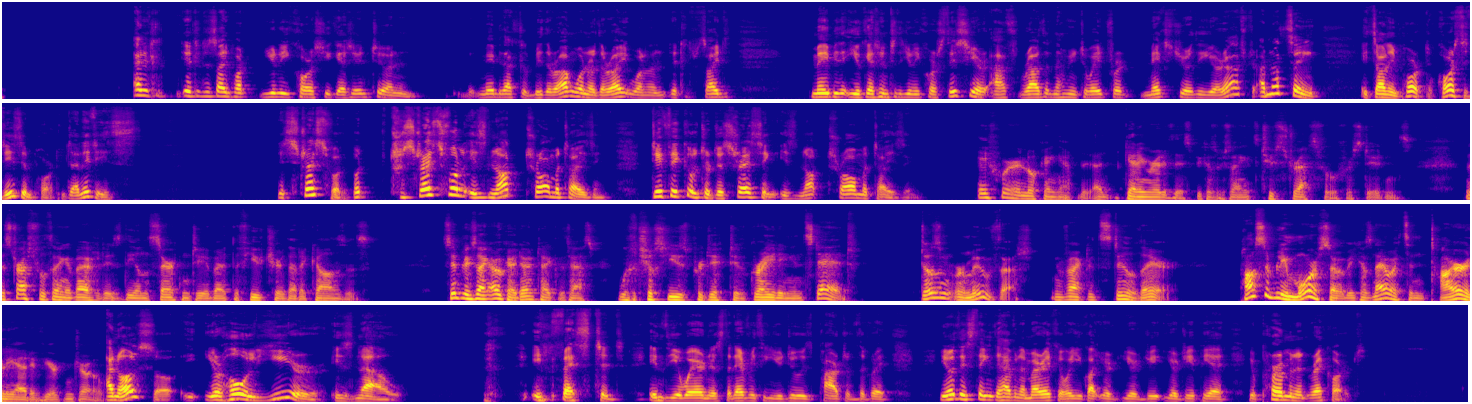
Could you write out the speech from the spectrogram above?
and it'll, it'll decide what uni course you get into, and maybe that'll be the wrong one or the right one, and it'll decide maybe that you get into the uni course this year af- rather than having to wait for next year or the year after. I'm not saying it's unimportant. Of course, it is important, and it is. It's stressful, but tr- stressful is not traumatizing. Difficult or distressing is not traumatizing. If we're looking at, at getting rid of this because we're saying it's too stressful for students, the stressful thing about it is the uncertainty about the future that it causes. Simply saying, okay, don't take the test, we'll just use predictive grading instead, doesn't remove that. In fact, it's still there. Possibly more so because now it's entirely out of your control. And also, your whole year is now infested in the awareness that everything you do is part of the grade. You know this thing they have in America where you've got your your your GPA, your permanent record,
